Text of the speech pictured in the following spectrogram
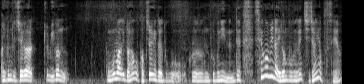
아니 근데 제가 좀 이건 궁금하기도 하고 걱정이 되고 그런 부분이 있는데 생업이나 이런 부분은 지장이 없으세요?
